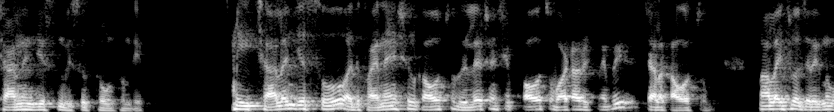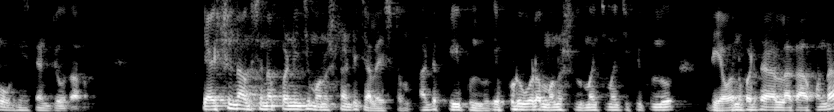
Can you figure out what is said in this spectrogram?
ఛాలెంజెస్ని విసురుతూ ఉంటుంది. ఈ ఛాలెంజెస్ అది ఫైనాన్షియల్ కావచ్చు రిలేషన్షిప్ కావచ్చు what are it may be చాలా కావచ్చు. నా లైఫ్లో జరిగిన ఒక ఇన్సిడెంట్ చెబుతాను. యాక్చువల్లీ నాకు చిన్నప్పటి నుంచి మనుషులు అంటే చాలా ఇష్టం. అంటే పీపుల్ ఎప్పుడు కూడా మనుషులు మంచి మంచి పీపుల్ ఎవరిని పడితే అలా కాకుండా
